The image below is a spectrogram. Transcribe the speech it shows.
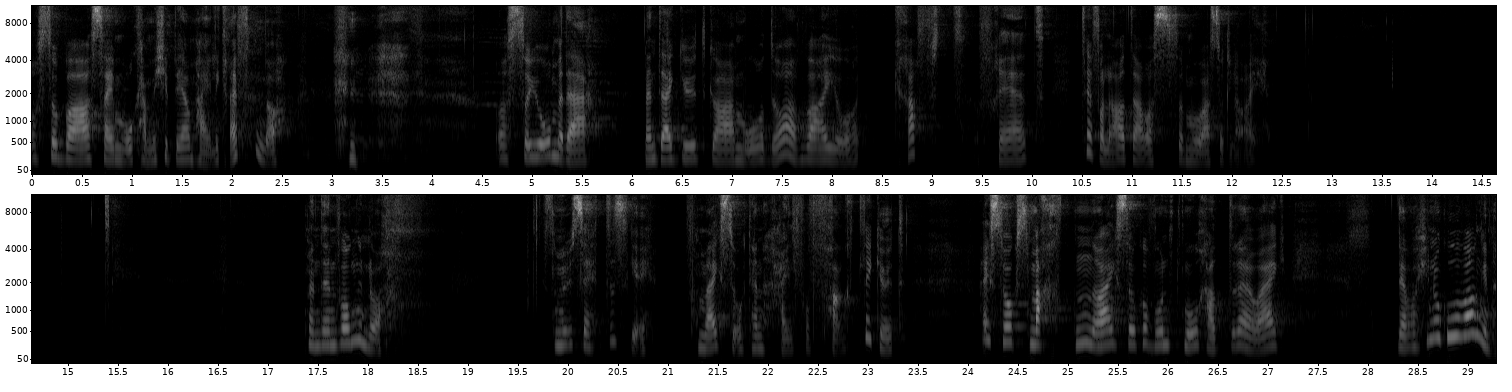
Og så ba, sier mor kan vi ikke be om hele kreften, da? og så gjorde vi det. Men det Gud ga mor da, var jo kraft og fred til å forlate oss som hun var så glad i. Men den vogna som hun setter seg i For meg så den helt forferdelig ut. Jeg så smerten, og jeg så hvor vondt mor hadde det. og jeg, Det var ikke noe god vogn.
